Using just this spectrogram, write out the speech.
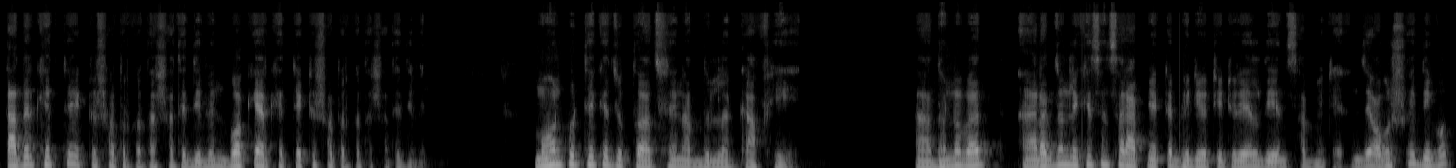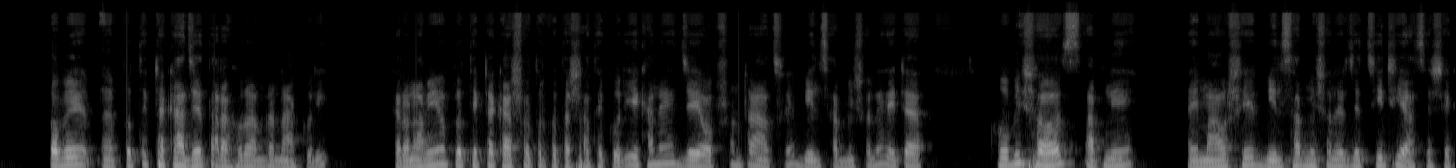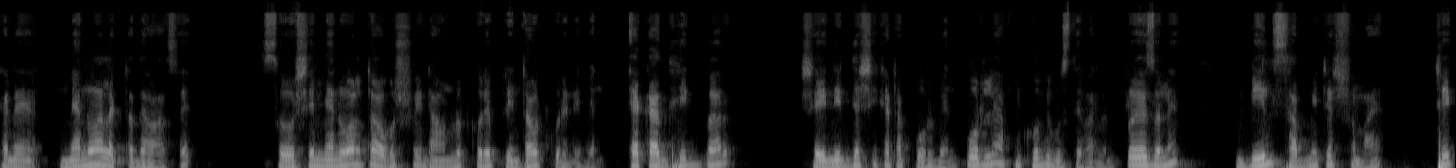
তাদের ক্ষেত্রে একটু সতর্কতার সাথে দিবেন। বকেয়ার ক্ষেত্রে একটু সতর্কতার সাথে দিবেন। মোহনপুর থেকে যুক্ত আছেন আব্দুল্লাহ কাফি। ধন্যবাদ আর একজন লিখেছেন, "স্যার আপনি একটা ভিডিও টিউটোরিয়াল দিয়েন সাবমিটের।" যে অবশ্যই দিব। তবে প্রত্যেকটা কাজে তাড়াহুড়ো আমরা না করি। কারণ আমিও প্রত্যেকটা কাজ সতর্কতার সাথে করি। এখানে যে অপশনটা আছে বিল সাবমিশনের এটা খুবই সহজ। আপনি এই মাওসির বিল সাবমিশনের যে চিঠি আছে সেখানে ম্যানুয়াল একটা দেওয়া আছে। সো সেই ম্যানুয়ালটা অবশ্যই ডাউনলোড করে প্রিন্ট আউট করে নেবেন একাধিকবার সেই নির্দেশিকাটা পড়বেন। পড়লে আপনি খুবই বুঝতে পারবেন। প্রয়োজনে বিল সাবমিটের সময় ঠিক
